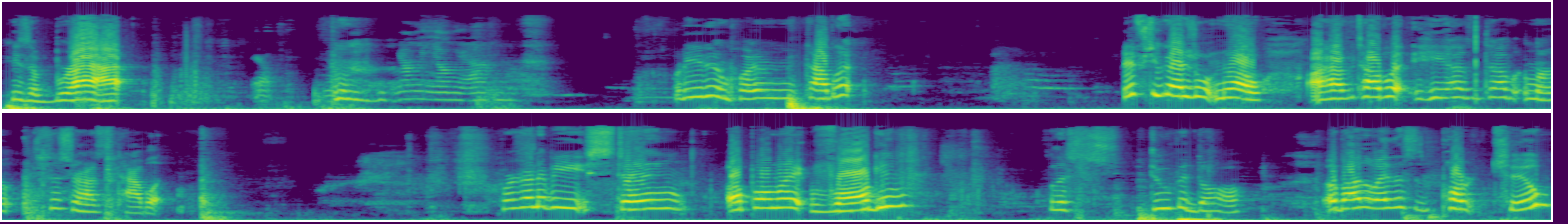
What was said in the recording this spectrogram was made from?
He's a brat. What are you doing? Playing on your tablet? If you guys don't know, I have a tablet. He has a tablet. My sister has a tablet. We're gonna be staying up all night vlogging for this stupid doll. Oh, by the way, this is part two.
